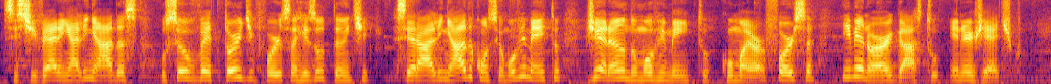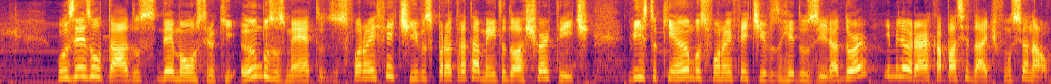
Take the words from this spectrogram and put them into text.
se estiverem alinhadas, o seu vetor de força resultante será alinhado com seu movimento, gerando um movimento com maior força e menor gasto energético. Os resultados demonstram que ambos os métodos foram efetivos para o tratamento da osteoartrite, visto que ambos foram efetivos em reduzir a dor e melhorar a capacidade funcional.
